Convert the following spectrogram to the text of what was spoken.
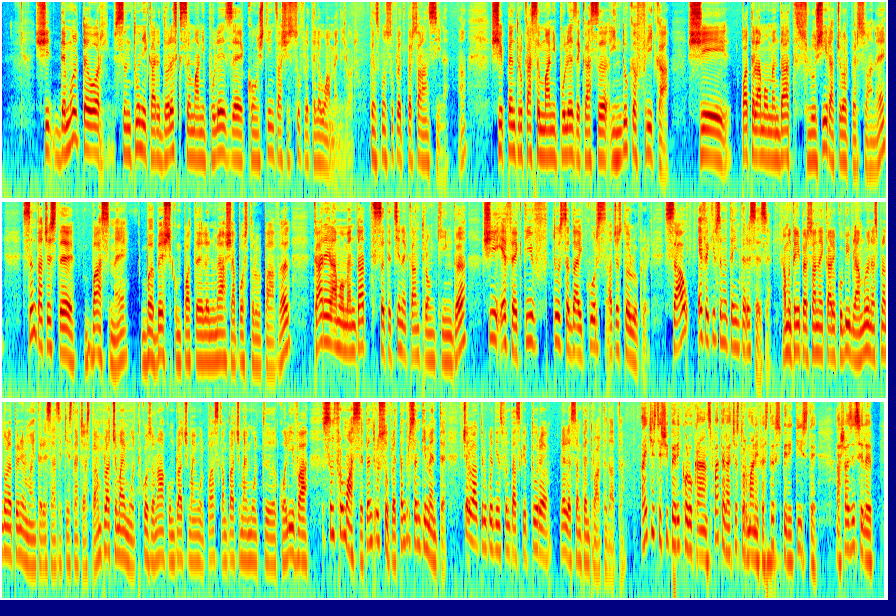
Și de multe ori sunt unii care doresc să manipuleze conștiința și sufletele oamenilor. Când spun suflet, persoana în sine. Da? Și pentru ca să manipuleze, ca să inducă frica și poate la un moment dat slujirea celor persoane, sunt aceste basme, băbești, cum poate le numea și Apostolul Pavel, care la un moment dat să te ține ca într-o închingă și efectiv tu să dai curs acestor lucruri. Sau efectiv să nu te intereseze. Am întâlnit persoane care cu Biblia în mână spun, domnule, pe mine nu mă interesează chestia aceasta. Îmi place mai mult cozonacul, îmi place mai mult pasca, îmi place mai mult uh, coliva. Sunt frumoase pentru suflet, pentru sentimente. Celelalte lucruri din Sfânta Scriptură le lăsăm pentru altă dată. Aici este și pericolul ca în spatele acestor manifestări spiritiste, așa zisele uh,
